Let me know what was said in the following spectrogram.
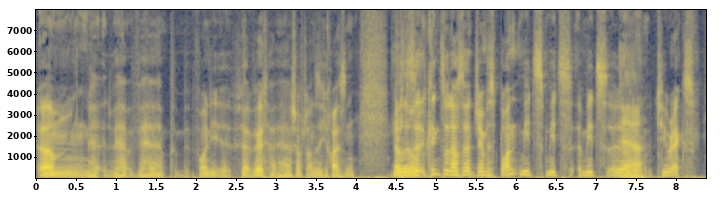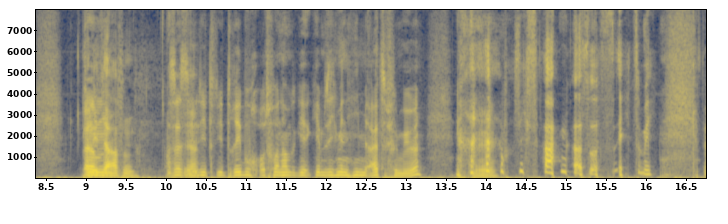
ähm, wer, wer, wollen die äh, Weltherrschaft an sich reißen. Also es klingt so nach so James Bond meets, meets, meets äh, Ja. T-Rex. Planet Ähm, der Affen. Also Ja. die, die Drehbuchautoren haben, ge- geben sich mir nicht mehr allzu viel Mühe, Nee. muss ich sagen. Also es ist echt ziemlich. Äh,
